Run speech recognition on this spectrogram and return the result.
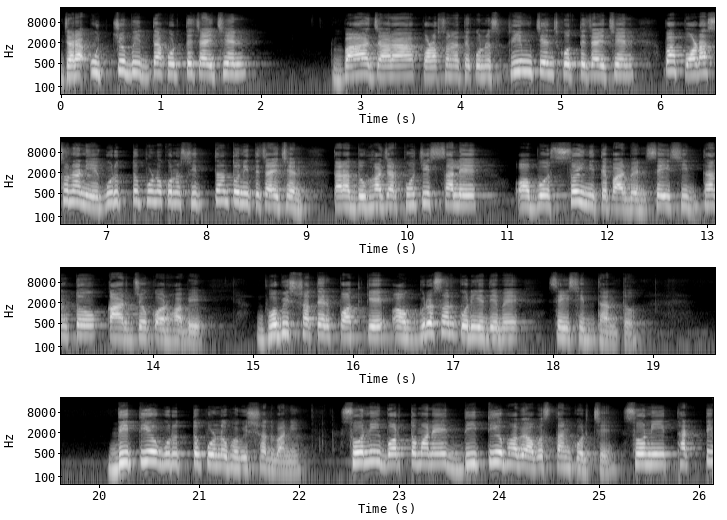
যারা উচ্চ বিদ্যা করতে চাইছেন বা যারা পড়াশোনাতে কোনো স্ট্রিম চেঞ্জ করতে চাইছেন বা পড়াশোনা নিয়ে গুরুত্বপূর্ণ কোনো সিদ্ধান্ত নিতে চাইছেন, তারা দু হাজার পঁচিশ সালে অবশ্যই নিতে পারবেন। সেই সিদ্ধান্ত কার্যকর হবে। ভবিষ্যতের পথকে অগ্রসর করিয়ে দেবে সেই সিদ্ধান্ত। দ্বিতীয় গুরুত্বপূর্ণ ভবিষ্যৎবাণী। শনি বর্তমানে দ্বিতীয়ভাবে অবস্থান করছে। শনি থার্টি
